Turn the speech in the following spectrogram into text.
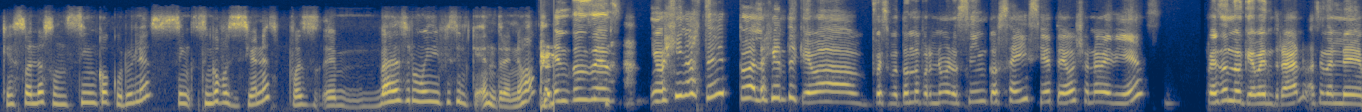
que solo son cinco curules, cinco posiciones, pues eh, va a ser muy difícil que entre, ¿no? Entonces, imagínate toda la gente que va pues votando por el número 5, 6, 7, 8, 9, 10, pensando que va a entrar, haciéndole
